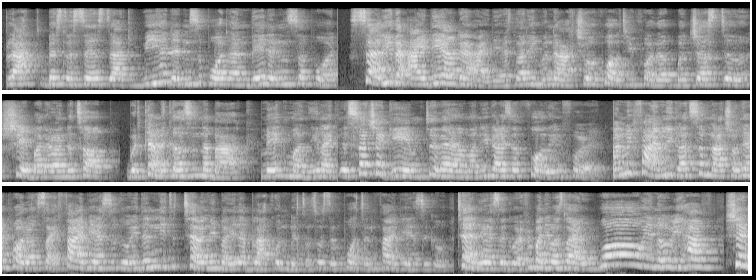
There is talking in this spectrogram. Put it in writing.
Black businesses that we didn't support and they didn't support sell you the idea of their ideas, not even the actual quality product, but just the shea butter on the top with chemicals in the back. Make money. Like it's such a game to them and you guys are falling for it. When we finally got some natural hair products like five years ago, you didn't need to tell anybody that black owned business was important five years ago, ten years ago. Everybody was like, whoa, you know, we have Shea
